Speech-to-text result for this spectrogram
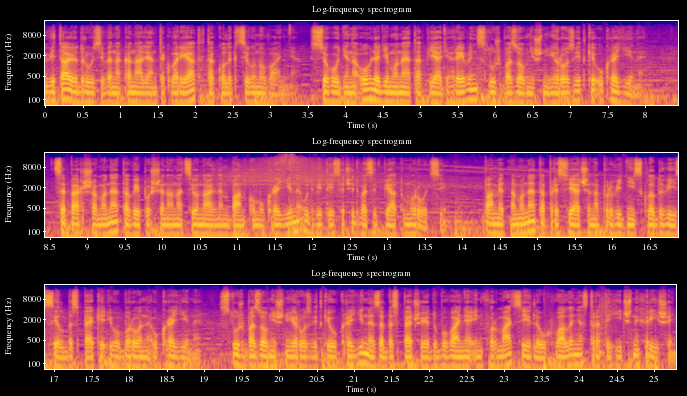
Вітаю, друзі! Ви на каналі Антикваріат та колекціонування. Сьогодні на огляді монета 5 гривень Служба зовнішньої розвідки України. Це перша монета, випущена Національним банком України у 2025 році. Пам'ятна монета присвячена провідній складовій Сил безпеки і оборони України. Служба зовнішньої розвідки України забезпечує добування інформації для ухвалення стратегічних рішень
